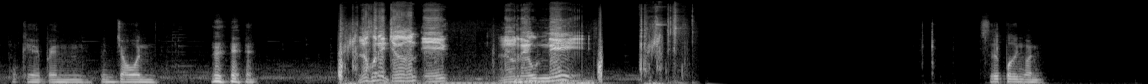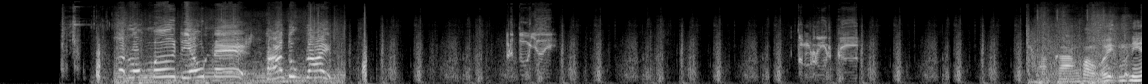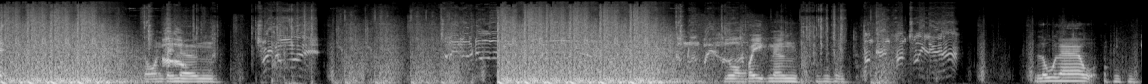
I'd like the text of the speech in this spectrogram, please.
โอเคเป็นเป็นโจร แล้วก็ได้เจอกันอีก เร็วๆนี้ ซื้อปืนก่อน ก็ลงมือเดี๋ยวนี้ทหารทุกนายประตูใหญ่ ตำรวจเกิดมากลางเปล่าเอ้ยนี่ โดนไปหนึ่งช่วยด้วยช่วยเราด้วยกำลังไปหาลวงไปอีกหนึ่งต้องการความช่วยเหลือรู้แล้ว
